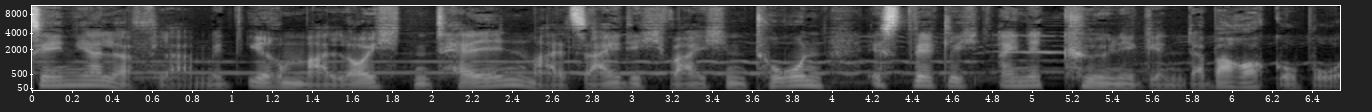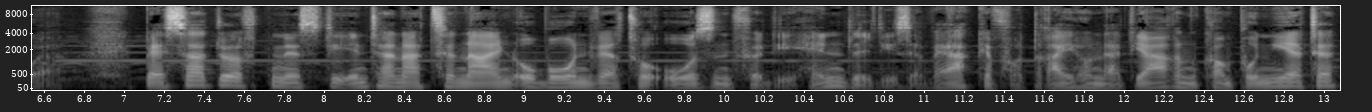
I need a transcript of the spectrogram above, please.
Xenia Löffler mit ihrem mal leuchtend hellen, mal seidig weichen Ton ist wirklich eine Königin der Barockoboe. Besser dürften es die internationalen Oboenvirtuosen, für die Händel diese Werke vor 300 Jahren komponierte,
